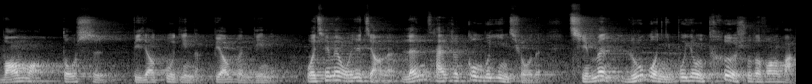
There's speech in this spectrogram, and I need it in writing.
往往都是比较固定的、比较稳定的。我前面我就讲了，人才是供不应求的。请问，如果你不用特殊的方法，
